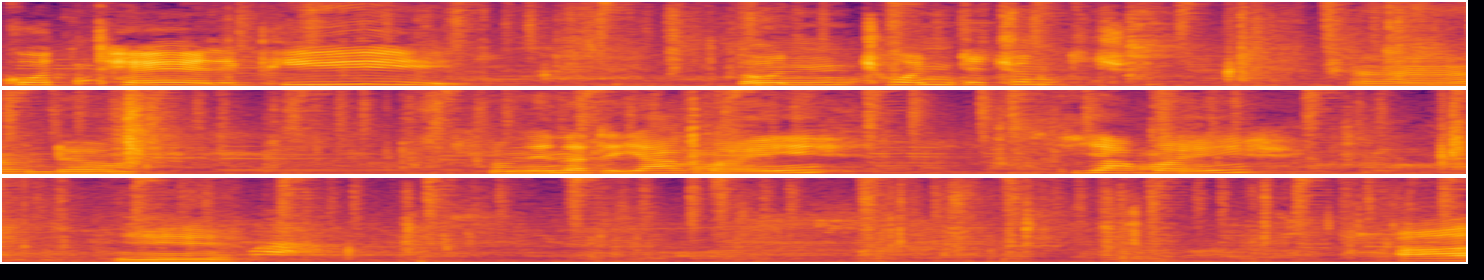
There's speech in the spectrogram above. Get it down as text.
โคตรเท่เลยพี่ตนชนจะชนจะชนอ่าเดิมตรงนี้น่าจะยากไหมจะยากไหม นี่ไอ้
